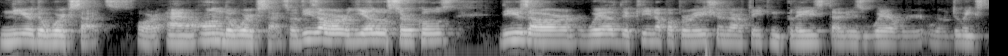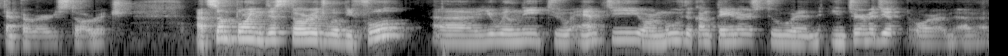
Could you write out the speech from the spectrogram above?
near the work sites or uh, on the work site. So these are yellow circles. These are where the cleanup operations are taking place. That is where we're, we're doing temporary storage. At some point, this storage will be full uh, you will need to empty or move the containers to an intermediate or a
